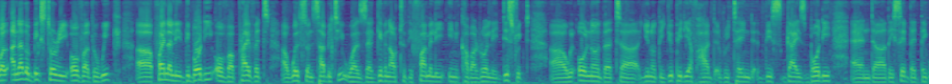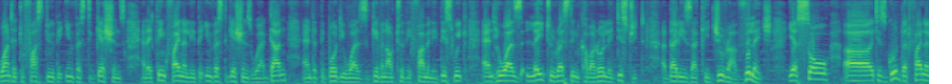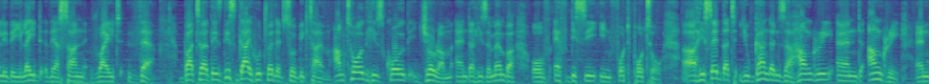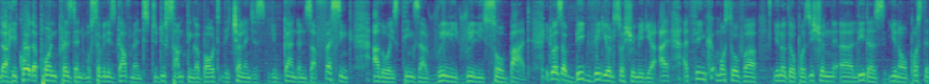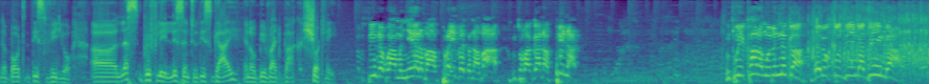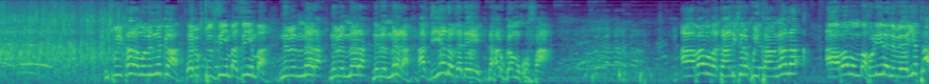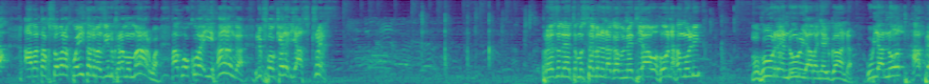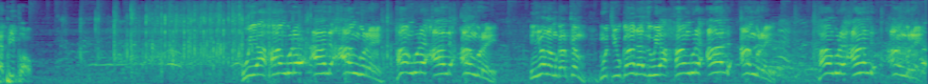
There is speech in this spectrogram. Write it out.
Well, another big story over the week. Uh, finally, the body of uh, Private uh, Wilson Sabiiti was uh, given out to the family in Kabarole district. Uh, we all know that uh, you know the UPDF had retained this guy's body, and uh, they said that they wanted to first do the investigations. And I think finally the investigations were done, and the body was given out to the family this week. And he was laid to rest in Kabarole district, uh, that is uh, Kijura village. Yes, so uh, it is good that finally they laid their son right there. But uh, there's this guy who trended so big time. I'm told he's called Joram and uh, he's a member of FDC in Fort Portal. Uh, he said that Ugandans are hungry and angry, and uh, he called upon President Museveni's government to do something about the challenges Ugandans are facing. Otherwise, things are really, really so bad. It was a big video on social media. I, I think most of uh, you know the opposition uh, leaders you know posted about this video. Let's briefly listen to this guy, and I'll be right back shortly. at the end of the day naharugamu kufa. Abamu abamu marwa. Ihanga lifokere stress president museveni na gavumenti yao hona hamuli? Muhure nduru y'abanyayuganda we are not happy people. We are hungry and angry. Hungry and angry. Inywe namugarukemu muti ugandans we are hungry and angry. Hungry and angry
